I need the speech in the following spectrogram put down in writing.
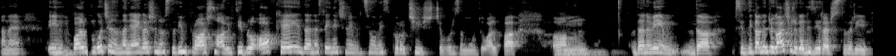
In mm -hmm. pol mogoče na njega še ne oslovim prošlo, ali bi ti bilo ok, da naslednjič ne recimo, mi sporočiš, če boš zamudil. Ali pa um, da ne vem, da si nekako drugače organiziraš stvari. Uh,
